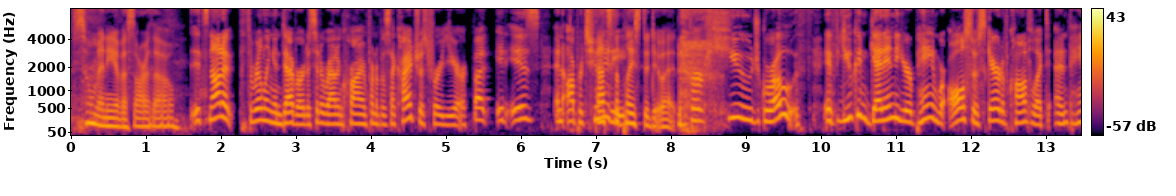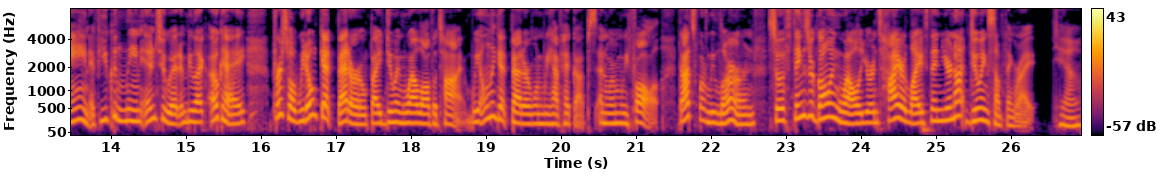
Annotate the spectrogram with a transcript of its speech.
so many of us are, though. It's not a thrilling endeavor to sit around and cry in front of a psychiatrist for a year, but it is an opportunity. That's the place to do it. for huge growth. If you can get into your pain, we're all so scared of conflict and pain. If you can lean into it and be like, okay, first of all, we don't get better by doing well all the time. We only get better when we have hiccups and when we fall. That's when we learn. So if things are going well your entire life, then you're not doing something right. Yeah.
